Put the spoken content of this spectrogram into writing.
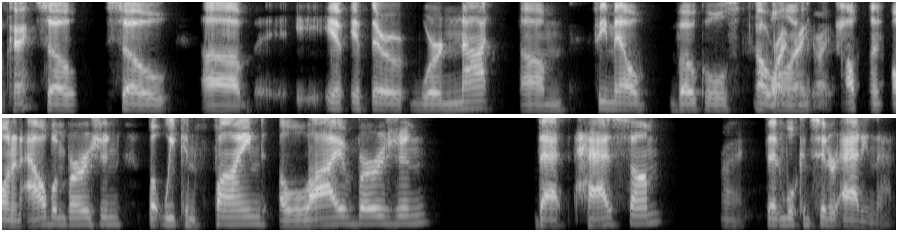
okay. So so uh, if if there were not um, female vocals Oh right, on, right, right. al- on an album version, but we can find a live version that has some, Right. then we'll consider adding that.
